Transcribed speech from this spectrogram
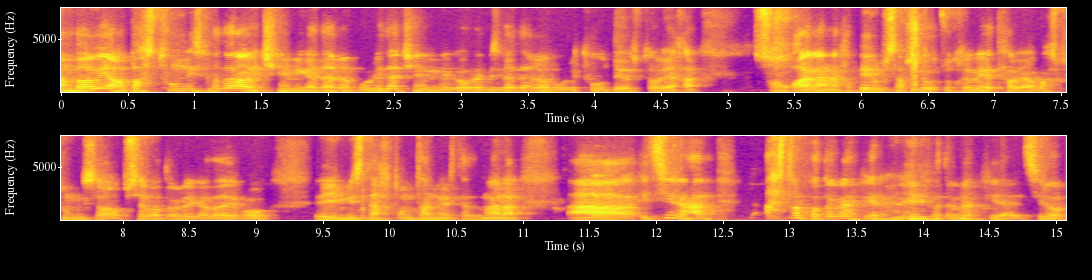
ამბავი, აბასთუმის ფოტო, რავი, ჩემი გადაღებული და ჩემი მეგობრების გადაღებული თუ დევს თორე ახლა სხვაგან ახლა ბევრს არ შეუწუხებია თავი აბასთუმის ობსერვატორია გადაიღო იმის ნახტომთან ერთად, მაგრამ აა იცი რა ასტროფოტოგრაფია რანერი ფოტოგრაფია იცი რომ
